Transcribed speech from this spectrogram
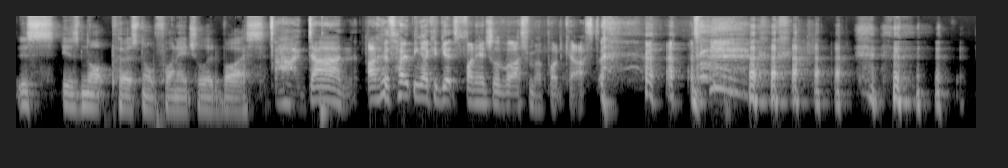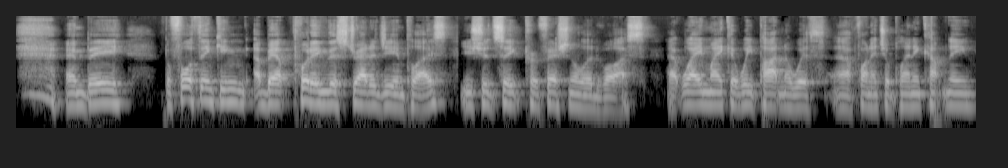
this is not personal financial advice. Ah, darn. I was hoping I could get financial advice from a podcast. and B, before thinking about putting this strategy in place, you should seek professional advice. At Waymaker, we partner with a financial planning company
